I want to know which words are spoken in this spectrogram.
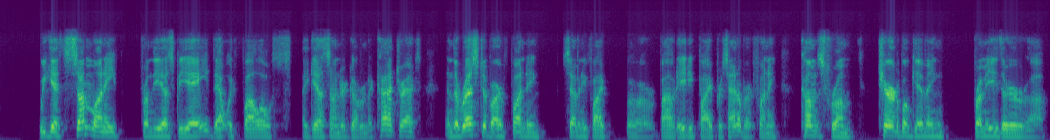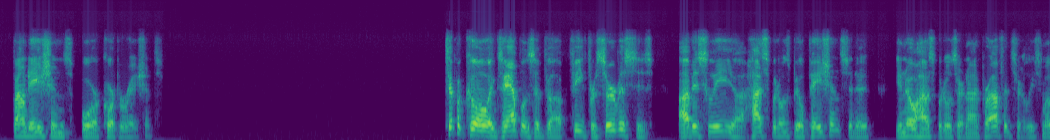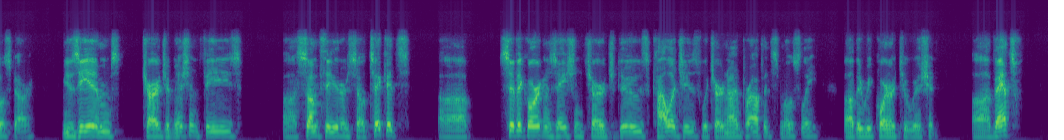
We get some money from the SBA that would follow, I guess, under government contracts, and the rest of our funding, 75 or about 85% of our funding, comes from charitable giving from either uh, foundations or corporations. Typical examples of uh, fee for service is obviously uh, hospitals bill patients, and uh, you know hospitals are nonprofits, or at least most are. Museums charge admission fees. Uh, some theaters sell tickets. Uh, civic organizations charge dues. Colleges, which are nonprofits mostly, uh, they require tuition. Uh, that's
